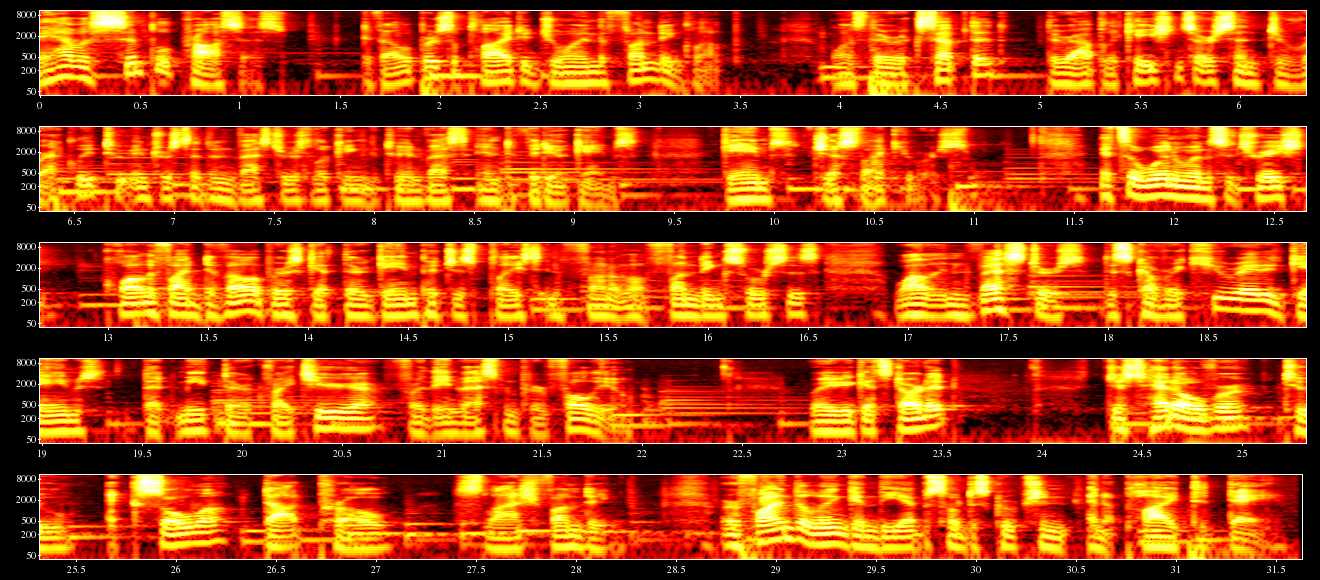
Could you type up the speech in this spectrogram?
They have a simple process. Developers apply to join the funding club. Once they're accepted, their applications are sent directly to interested investors looking to invest into video games, games just like yours. It's a win win situation. Qualified developers get their game pitches placed in front of funding sources, while investors discover curated games that meet their criteria for the investment portfolio. Ready to get started? Just head over to xsolla.pro slash funding, or find the link in the episode description and apply today.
